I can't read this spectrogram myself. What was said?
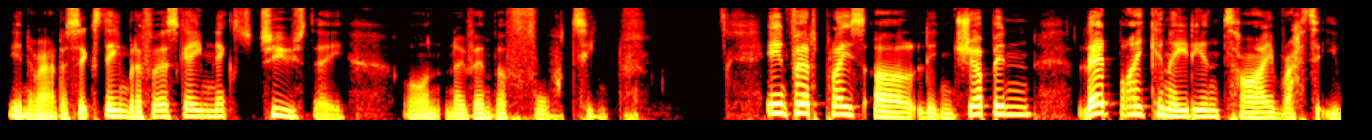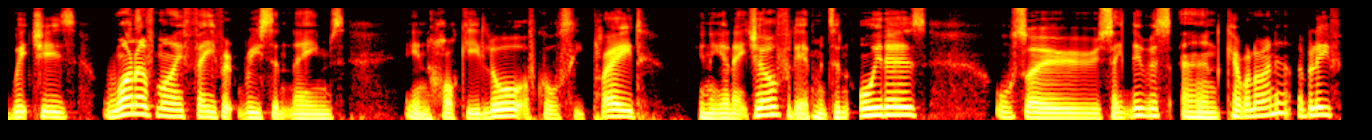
in the round of 16, but the first game next Tuesday on November 14th. In third place are Linköping, led by Canadian Ty Rattie, which is one of my favourite recent names in hockey law. Of course, he played in the NHL for the Edmonton Oilers, also St. Louis and Carolina, I believe.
